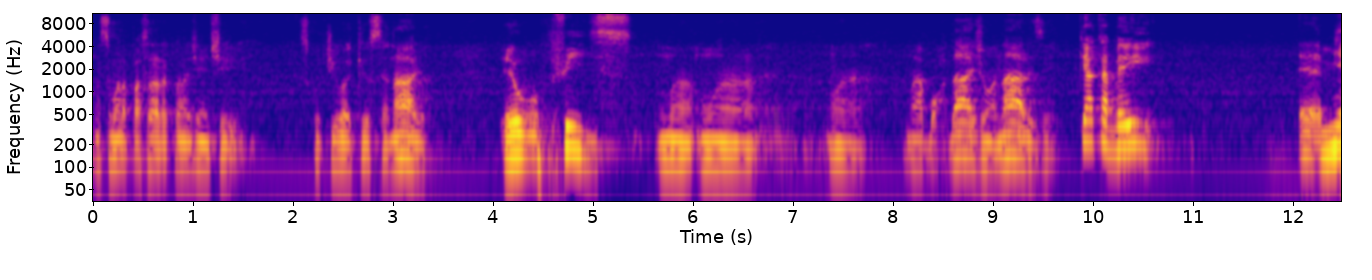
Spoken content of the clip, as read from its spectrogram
na semana passada, quando a gente discutiu aqui o cenário, eu fiz uma, uma, uma, uma abordagem, uma análise, que acabei, é, me,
